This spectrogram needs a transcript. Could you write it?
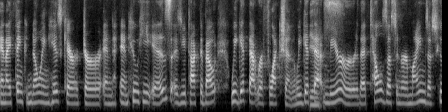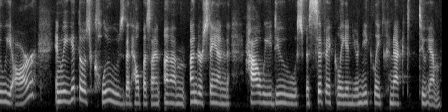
and i think knowing his character and and who he is as you talked about we get that reflection we get yes. that mirror that tells us and reminds us who we are and we get those clues that help us um, understand how we do specifically and uniquely connect to him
